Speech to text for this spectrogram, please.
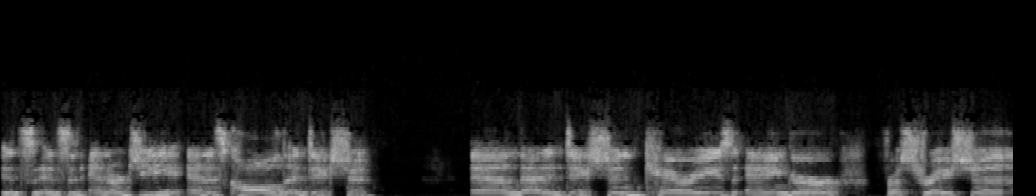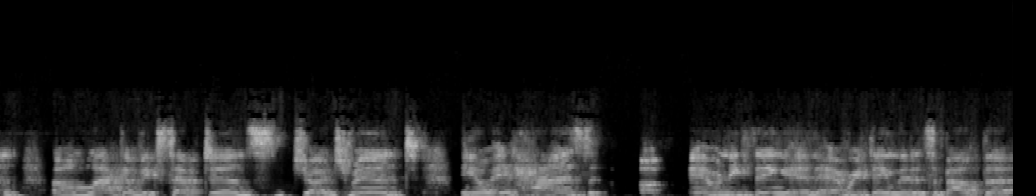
It's it's an energy, and it's called addiction. And that addiction carries anger, frustration, um, lack of acceptance, judgment. You know, it has uh, anything and everything that it's about the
